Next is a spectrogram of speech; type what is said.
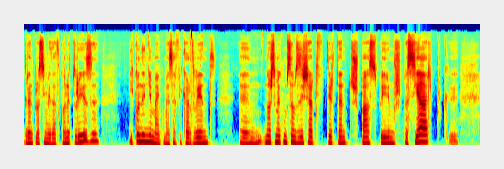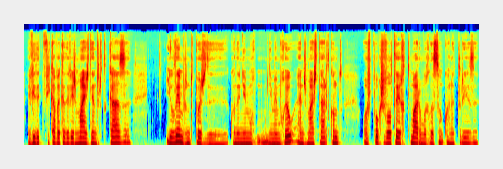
grande proximidade com a natureza, e quando a minha mãe começa a ficar doente, um, nós também começamos a deixar de ter tanto espaço para irmos passear, porque a vida ficava cada vez mais dentro de casa. E eu lembro-me depois de quando a minha, minha mãe morreu, anos mais tarde, quando aos poucos voltei a retomar uma relação com a natureza,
